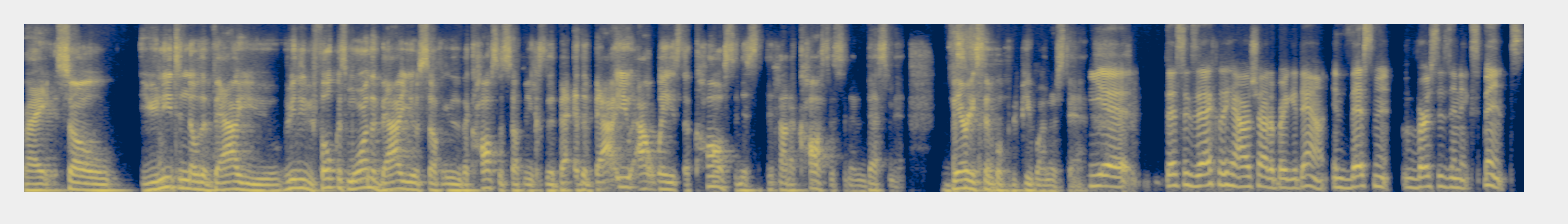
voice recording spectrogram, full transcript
right? So you need to know the value. You need to focus more on the value of something than the cost of something because the, the value outweighs the cost, and it's, it's not a cost; it's an investment. Very simple for people to understand. Yeah, that's exactly how I try to break it down: investment versus an expense.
